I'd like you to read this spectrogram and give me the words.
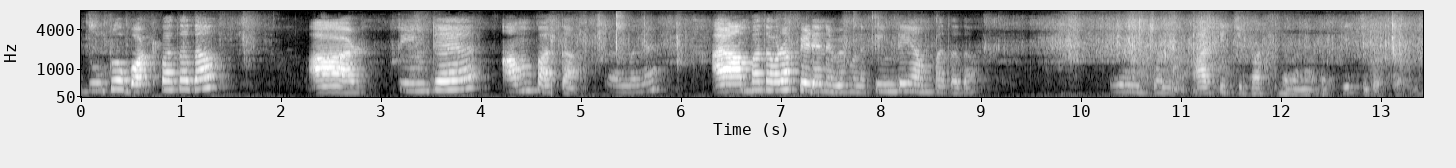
দুটো বট পাতা দাও আর তিনটে আম পাতা তার মানে আর আম পাতা ওরা পেড়ে নেবে ওখানে তিনটেই আম পাতা দাও। রিমির জন্য আর কিচ্ছু পাঠতে হবে না ওটা কিচ্ছু করতে হবে না।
